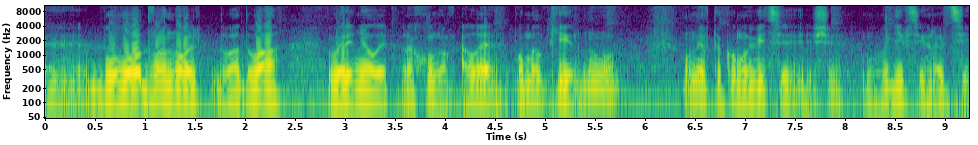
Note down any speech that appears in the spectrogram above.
Е, було 2-0, 2-2, вирівняли рахунок, але помилки, ну, вони в такому віці ще молоді всі гравці.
